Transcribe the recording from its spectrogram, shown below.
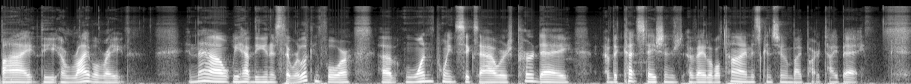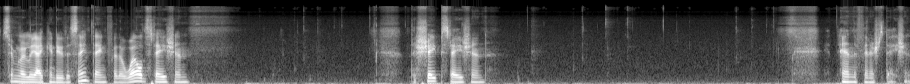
by the arrival rate and now we have the units that we're looking for of 1.6 hours per day of the cut station's available time is consumed by part type A. Similarly, I can do the same thing for the weld station, the shape station, and the finish station.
